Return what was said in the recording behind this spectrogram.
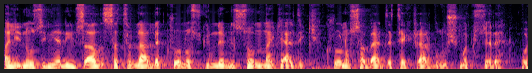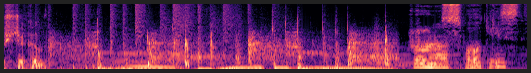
Ali Nozinyan imzalı satırlarla Kronos gündemin sonuna geldik. Kronos Haber'de tekrar buluşmak üzere. Hoşçakalın. Kronos Podcast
